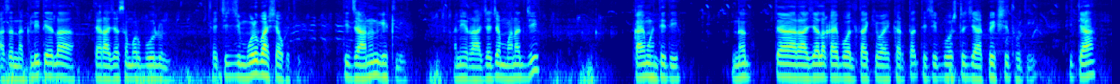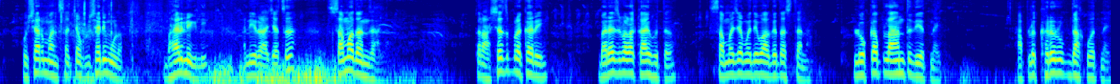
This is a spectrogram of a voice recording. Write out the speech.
असं नकली त्याला त्या राजासमोर बोलून त्याची जी मूळ भाषा होती ती जाणून घेतली. आणि राजाच्या मनात जी काय म्हणते ती न त्या राजाला काय बोलता किंवा हे करता त्याची गोष्ट जी अपेक्षित होती ती त्या हुशार माणसाच्या हुशारीमुळं बाहेर निघली आणि राजाचं समाधान झालं. तर अशाच प्रकारे बऱ्याच वेळा काय होतं समाजामध्ये वागत असताना लोक आपला अंत देत नाहीत आपलं खरं रूप दाखवत नाहीत.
